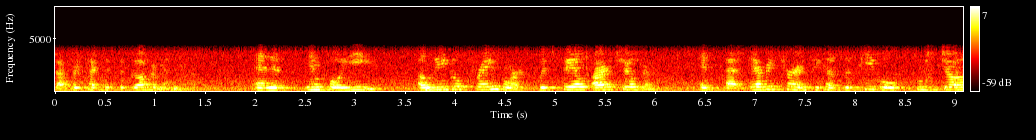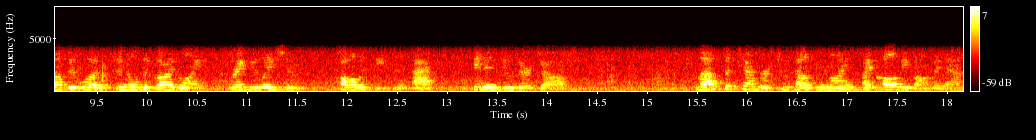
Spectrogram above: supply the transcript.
that protected the government and its employees, a legal framework which failed our children at every turn because the people whose job it was to know the guidelines, regulations, policies, and acts didn't do their job. Last September 2009, I called Yvon Godin,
